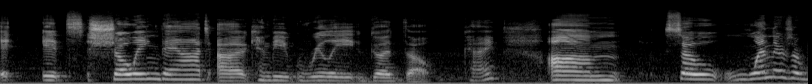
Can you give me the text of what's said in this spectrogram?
it, it's showing that uh, can be really good though. Okay. Um, so when there's a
